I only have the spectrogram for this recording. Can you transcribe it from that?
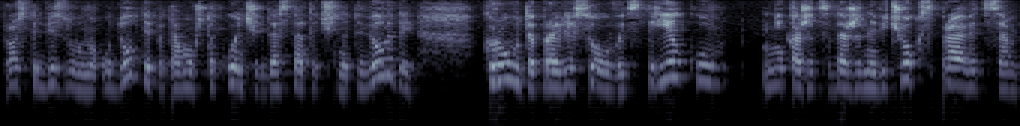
Просто безумно удобный, потому что кончик достаточно твердый. Круто прорисовывать стрелку. Мне кажется, даже новичок справится.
